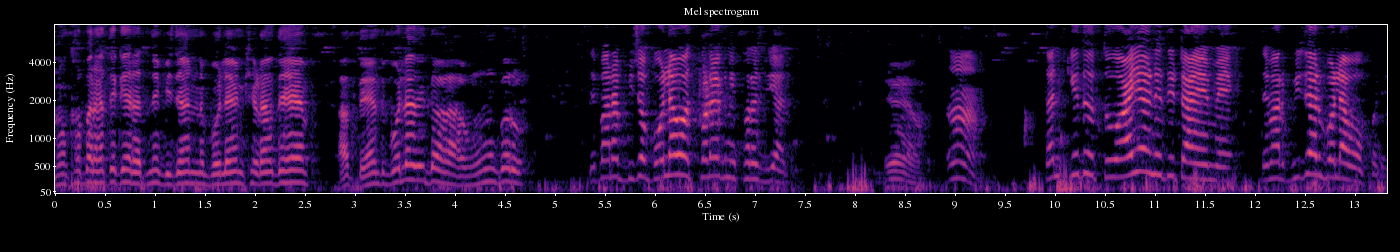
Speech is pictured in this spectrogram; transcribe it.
મને ખબર હતી કે રતને બીજાને બોલાવીને ખેડાવ દે એમ. આ તો બોલાવી દીધો. હું કરું? તે મારા બીજો બોલાવો જ પડે કે નહીં ફરજિયાત? હા. તને કીધું તું આવ્યો નથી ટાઈમે તે મારે બીજાને બોલાવવો પડે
